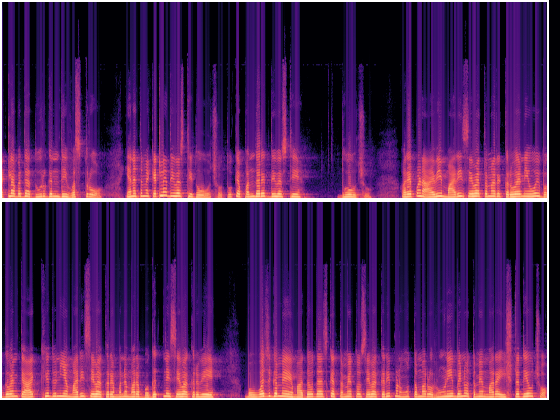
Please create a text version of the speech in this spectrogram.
આટલા બધા દુર્ગંધી વસ્ત્રો, એને તમે કેટલા દિવસથી ધોવો છો? તો કે પંદરેક દિવસથી ધોઉં છું. અરે, પણ આવી મારી સેવા તમારે કરવાની હોય, ભગવાન કે આખી દુનિયા મારી સેવા કરે, મને મારા ભગતની સેવા કરવી બહુ જ ગમે. માધવદાસ કે, તમે તો સેવા કરી, પણ હું તમારો ઋણી બન્યો, તમે મારા ઈષ્ટદેવ છો.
